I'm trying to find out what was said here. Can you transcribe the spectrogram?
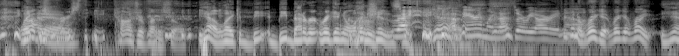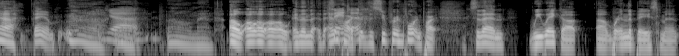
Like, controversy. Controversial. yeah, like be be better at rigging elections. right. Yeah. Apparently that's where we are right If you're gonna rig it, rig it right. Yeah. Damn. Oh, yeah. God. Oh man. Oh, oh, oh, oh, oh. And then the, the end part, the, the super important part. So then we wake up. Um, we're in the basement.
